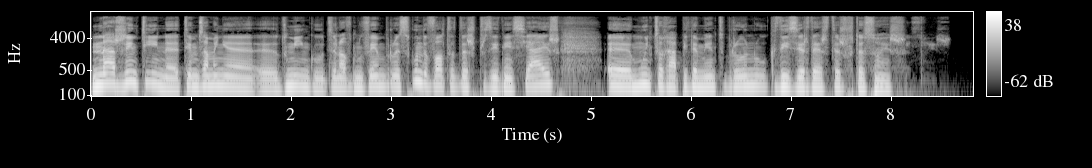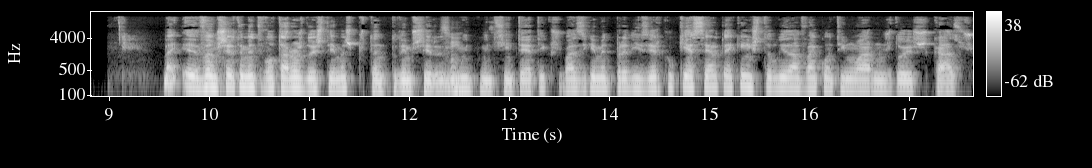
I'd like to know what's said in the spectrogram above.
Na Argentina temos amanhã, domingo, 19 de novembro, a segunda volta das presidenciais. Muito rapidamente, Bruno, o que dizer destas votações? Bem, eh, vamos certamente voltar aos dois temas, portanto podemos ser Sim. muito, muito sintéticos, basicamente para dizer que o que é certo é que a instabilidade vai continuar nos dois casos,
